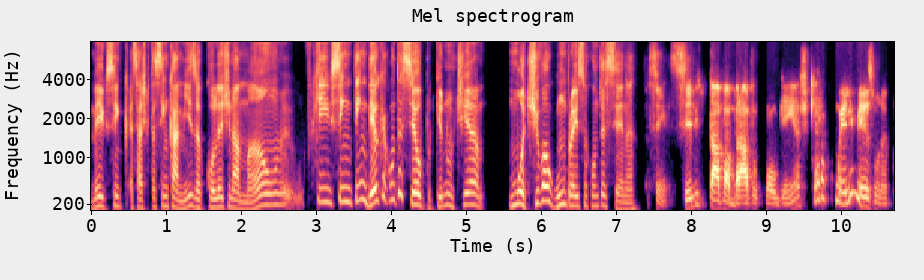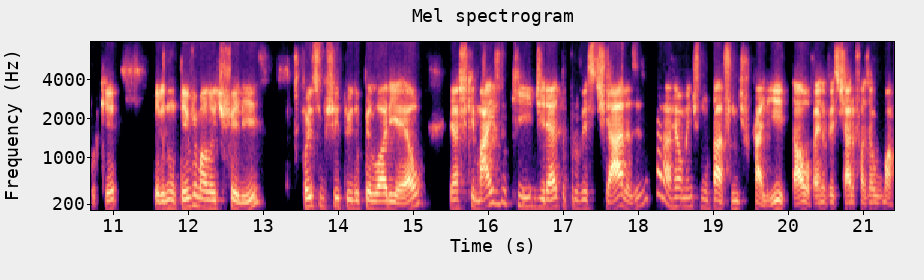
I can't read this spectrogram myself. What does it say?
meio que sem, acha que tá sem camisa, colete na mão, eu fiquei sem entender o que aconteceu, porque não tinha motivo algum para isso acontecer, né? Sim, se ele tava bravo com alguém, acho que era com ele mesmo, né? Porque ele não teve uma noite feliz, foi substituído pelo Ariel, e acho que mais do que ir direto para o vestiário, às vezes o cara realmente não tá afim de ficar ali e tal, vai no vestiário fazer alguma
